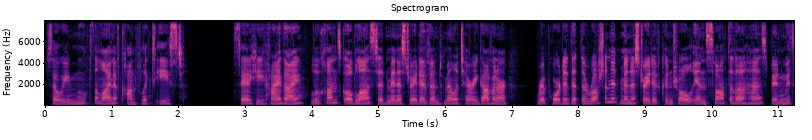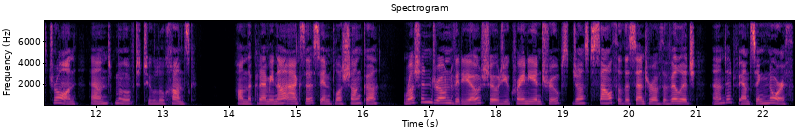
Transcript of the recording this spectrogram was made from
so we moved the line of conflict east. Serhiy Haidai, Luhansk Oblast administrative and military governor, reported that the Russian administrative control in Svatova has been withdrawn and moved to Luhansk. On the Kremina axis in Plashanka, Russian drone video showed Ukrainian troops just south of the center of the village and advancing north.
